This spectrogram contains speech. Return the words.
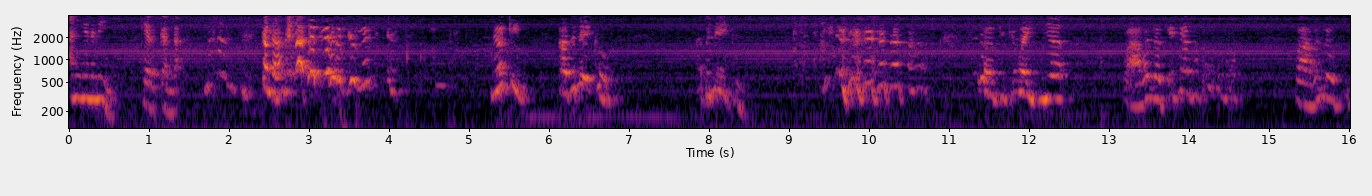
അങ്ങനെ നീ കിടക്കണ്ട. കണ്ടാ? കിടക്കുന്നു. നോക്കി. അഭിനയിക്കൂ. അഭിനയിക്കൂ. ലോക്കിക്ക് വയ്യ. പാവം ലോക്കി കേട്ടോ പാവം ലോക്കി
